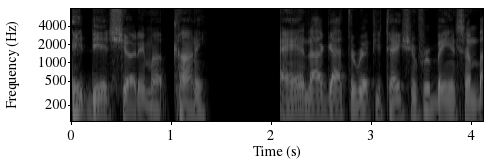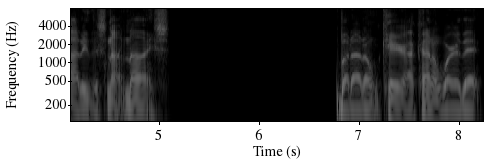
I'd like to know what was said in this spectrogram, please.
It did shut him up, Connie. And I got the reputation for being somebody that's not nice. But I don't care. I kind of wear that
